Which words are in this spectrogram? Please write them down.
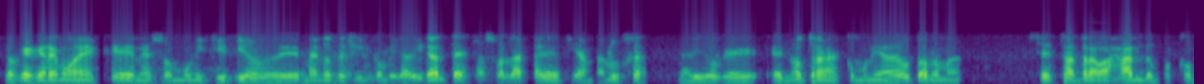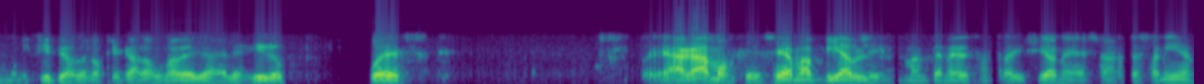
lo que queremos es que en esos municipios de menos de 5.000 habitantes, estas son las experiencias andaluzas, me digo que en otras comunidades autónomas se está trabajando pues, con municipios de los que cada uno de ellos ha elegido, pues hagamos que sea más viable mantener esas tradiciones, esas artesanías,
